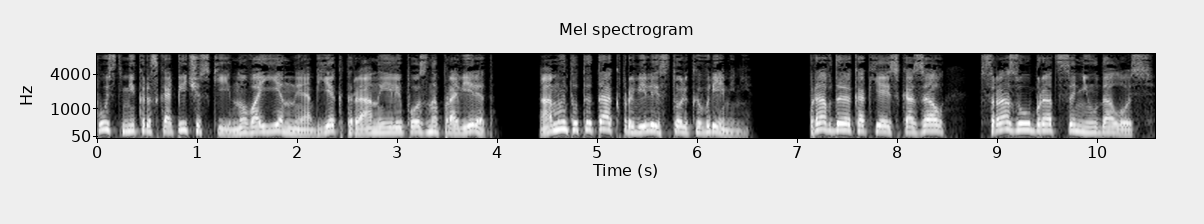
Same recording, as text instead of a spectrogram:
Пусть микроскопический, но военный объект рано или поздно проверят, а мы тут и так провели столько времени. Правда, как я и сказал, сразу убраться не удалось.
